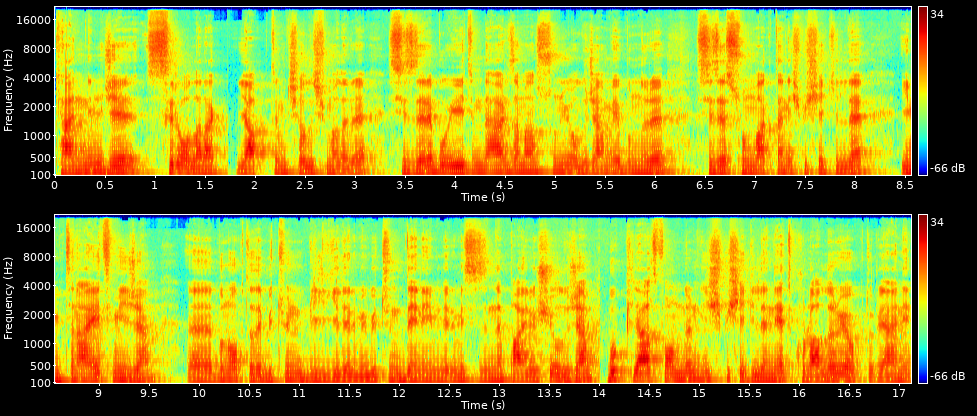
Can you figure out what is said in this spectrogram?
Kendimce sır olarak yaptığım çalışmaları sizlere bu eğitimde her zaman sunuyor olacağım ve bunları size sunmaktan hiçbir şekilde imtina etmeyeceğim. Ee, bu noktada bütün bilgilerimi, bütün deneyimlerimi sizinle paylaşıyor olacağım. Bu platformların hiçbir şekilde net kuralları yoktur. Yani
